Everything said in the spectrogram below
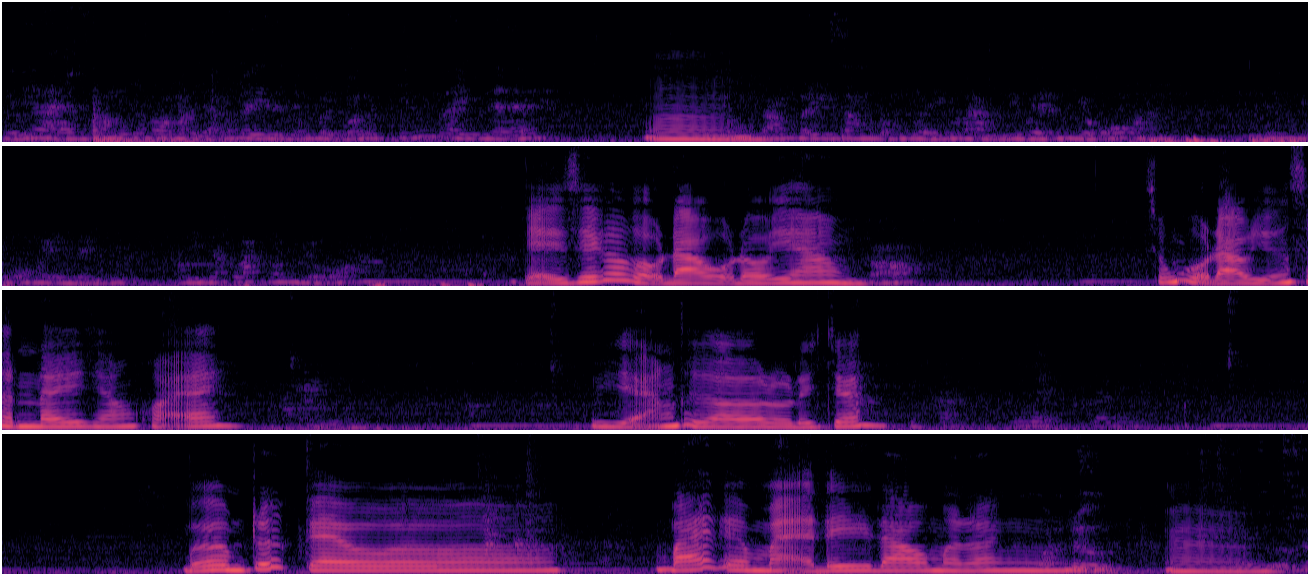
nghỉ hè xong cái con mà dẫn đi thì chuẩn bị có cái chuyến thi nè ừ. dẫn đi xong động nguyện làm đi về đám dỗ mà đi đám dỗ về về đi đắk lắc đám dỗ chị xí có gội đầu gội đồ gì không đó. Xuống bộ đầu dưỡng sinh đi cho nó khỏe. Thư giãn thư ơ rồi đi chứ. Bữa hôm trước kêu bác kêu mẹ đi đâu mà đang ừ. Xí.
